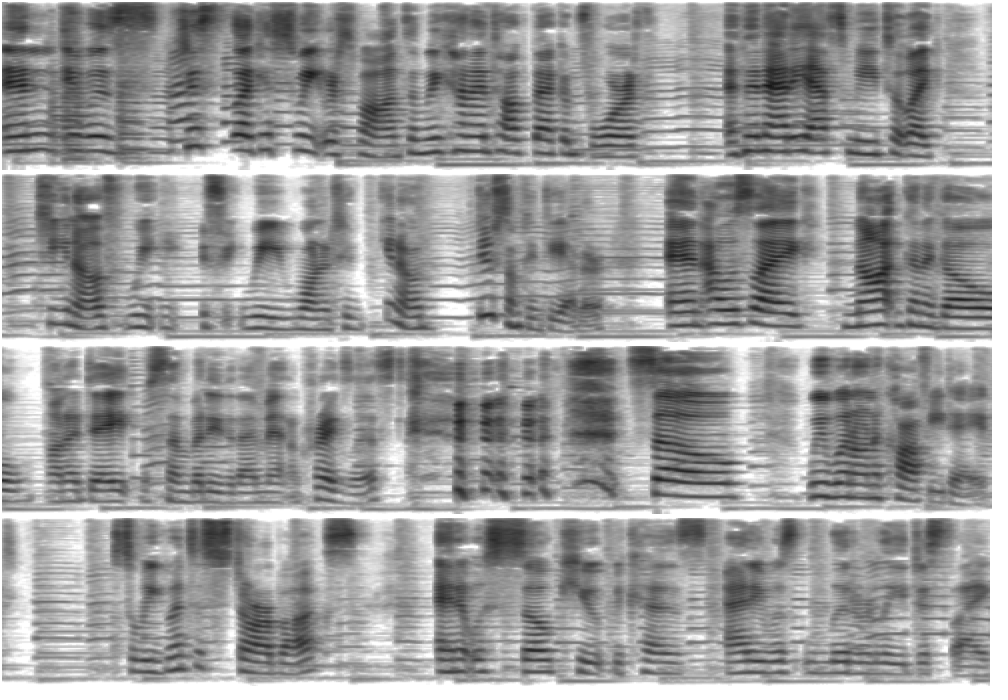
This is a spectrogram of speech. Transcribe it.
And it was just like a sweet response. And we kind of talked back and forth. And then Addie asked me to like, to, you know, if we if we wanted to, you know, do something together. And I was like, not gonna go on a date with somebody that I met on Craigslist. so we went on a coffee date. So we went to Starbucks and it was so cute because Addie was literally just like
